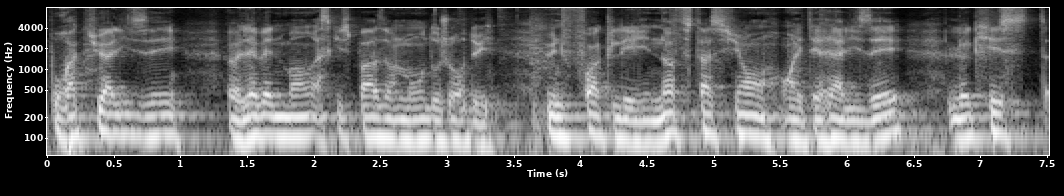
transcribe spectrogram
pour actualiser euh, l'événement à ce qui se passe dans le monde aujourd'hui. Une fois que les neuf stations ont été réalisées, le Christ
